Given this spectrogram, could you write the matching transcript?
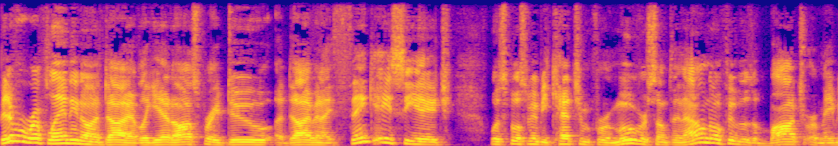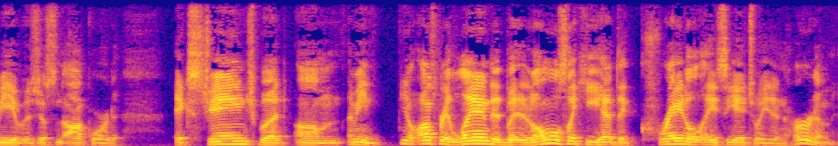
bit of a rough landing on a dive. Like he had Ospreay do a dive, and I think ACH was supposed to maybe catch him for a move or something. I don't know if it was a botch or maybe it was just an awkward exchange, but um, I mean, you know, Ospreay landed, but it almost like he had to cradle ACH so he didn't hurt him.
